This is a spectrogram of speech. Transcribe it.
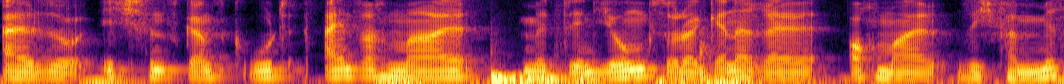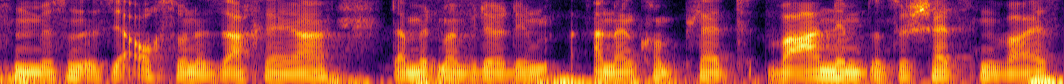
Also ich find's ganz gut, einfach mal mit den Jungs oder generell auch mal sich vermissen müssen, ist ja auch so eine Sache, ja, damit man wieder den anderen komplett wahrnimmt und zu schätzen weiß.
